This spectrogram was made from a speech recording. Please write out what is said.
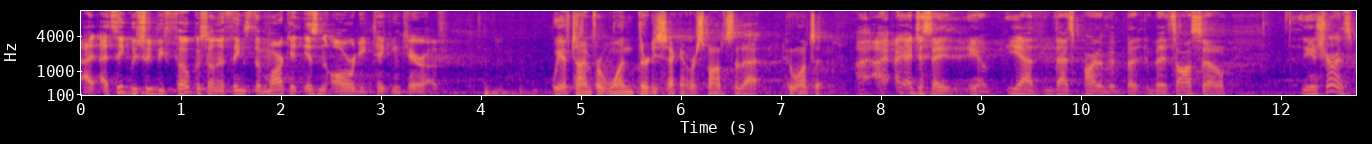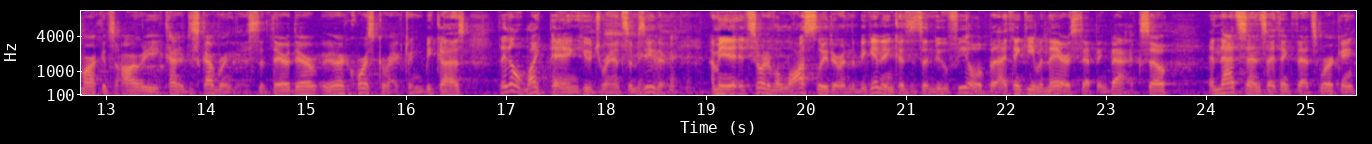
I, I think we should be focused on the things the market isn't already taking care of. We have time for one 30-second response to that. Who wants it? I, I, I just say, you know, yeah, that's part of it, but, but it's also, the insurance market's already kind of discovering this, that they're, they're, they're course correcting because they don't like paying huge ransoms either. I mean, it's sort of a loss leader in the beginning because it's a new field, but I think even they are stepping back. So in that sense, I think that's working.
